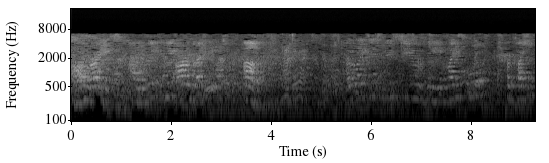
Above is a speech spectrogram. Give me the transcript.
All right. I think we are ready. Um, I would like to introduce to you the high school percussion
